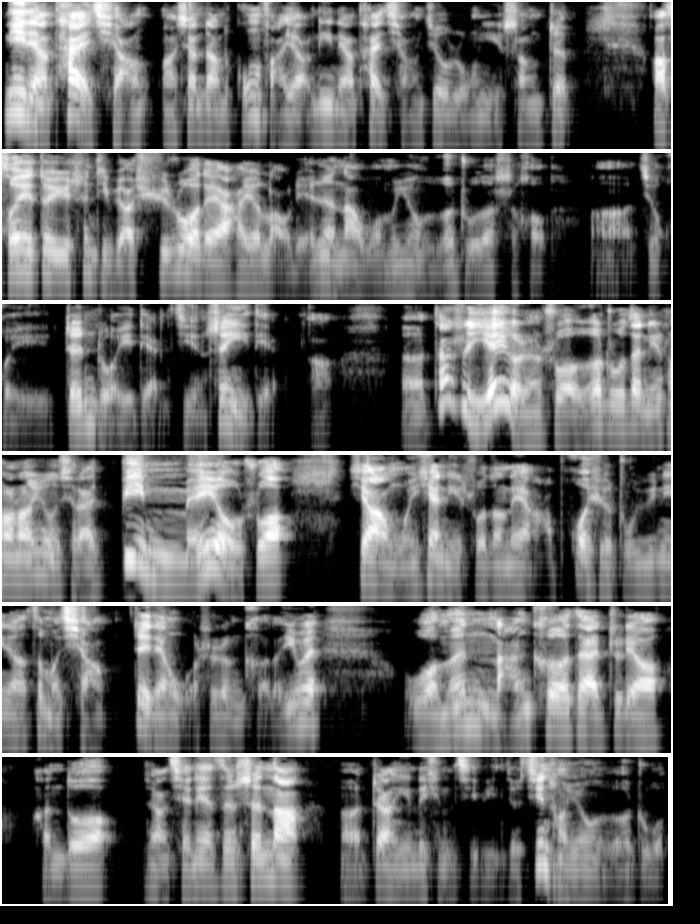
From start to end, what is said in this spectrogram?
力量太强啊，像这样的功法药，力量太强就容易伤正啊。所以对于身体比较虚弱的呀，还有老年人呢，我们用鹅竹的时候啊，就会斟酌一点，谨慎一点啊。呃，但是也有人说，鹅竹在临床上用起来，并没有说像文献里说的那样破血逐瘀力量这么强，这点我是认可的，因为我们男科在治疗很多像前列腺增生呐。啊，这样一类型的疾病就经常用鹅竹。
